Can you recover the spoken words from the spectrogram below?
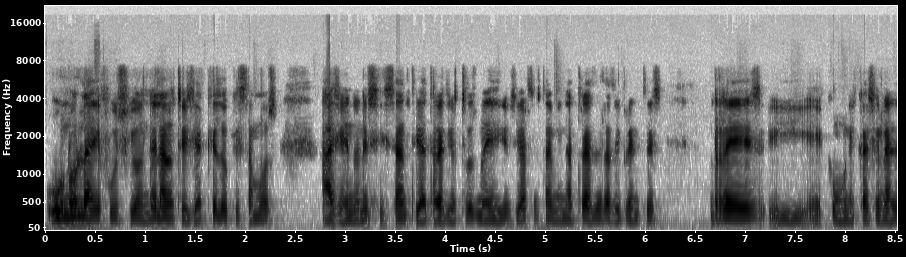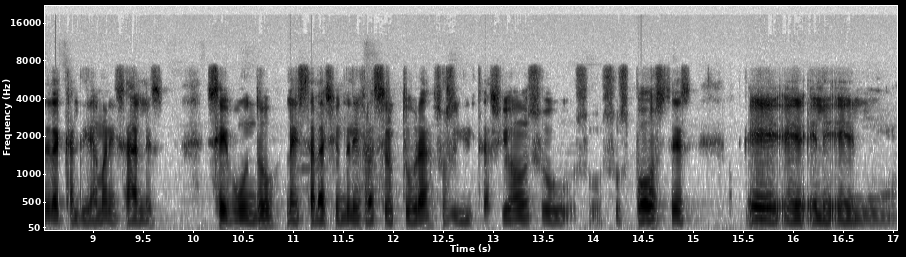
uno, la difusión de la noticia, que es lo que estamos haciendo en este instante a través de otros medios, ¿cierto? También a través de las diferentes redes y eh, comunicacionales de la alcaldía de Manizales. Segundo, la instalación de la infraestructura, su cimentación, sus postes, eh, eh, el, el,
